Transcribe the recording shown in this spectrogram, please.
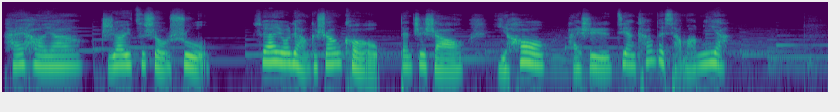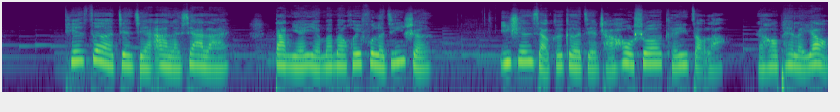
还好呀，只要一次手术，虽然有两个伤口，但至少以后还是健康的小猫咪呀。天色渐渐暗了下来，大年也慢慢恢复了精神。医生小哥哥检查后说可以走了，然后配了药，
